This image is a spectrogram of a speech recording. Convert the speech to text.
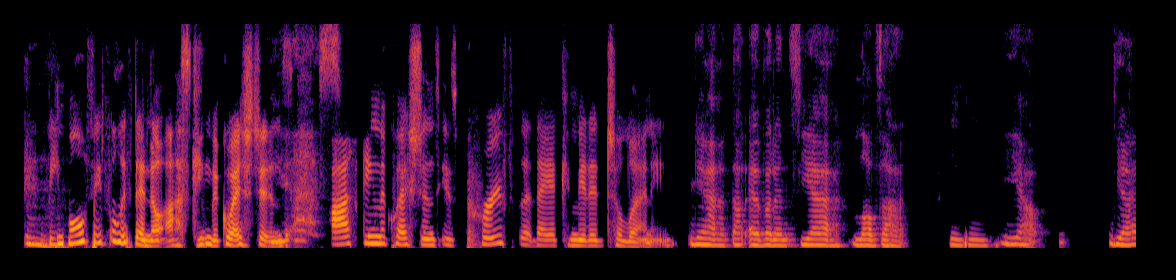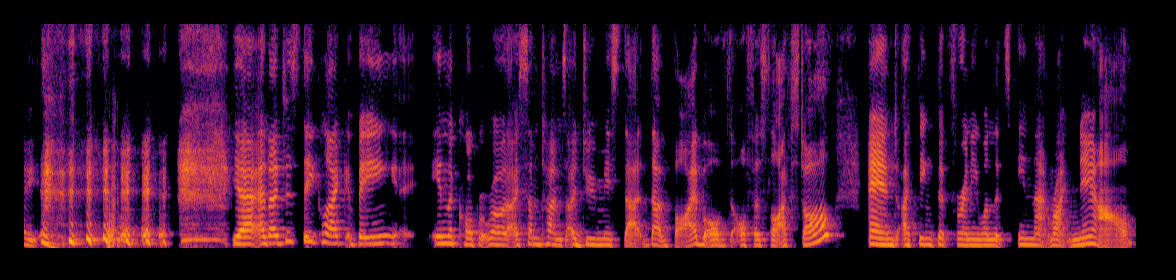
Mm. Be more fearful if they're not asking the questions. Yes. Asking the questions is proof that they are committed to learning. Yeah, that evidence. Yeah, love that. Mm-hmm. Yeah. Yay. yeah, and I just think like being in the corporate world, I sometimes I do miss that that vibe of the office lifestyle. And I think that for anyone that's in that right now,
